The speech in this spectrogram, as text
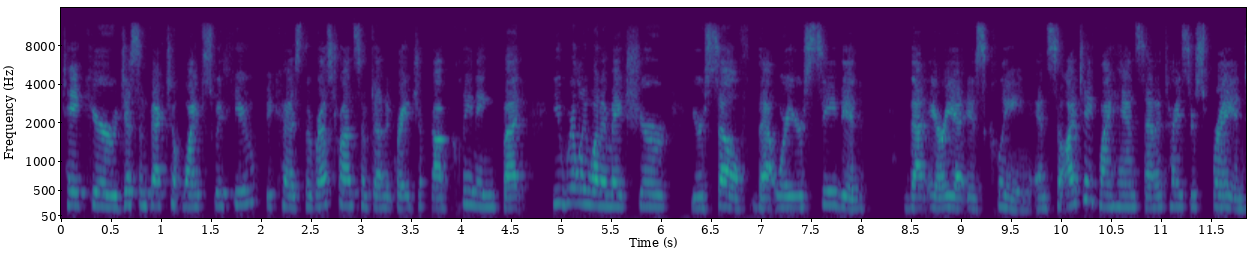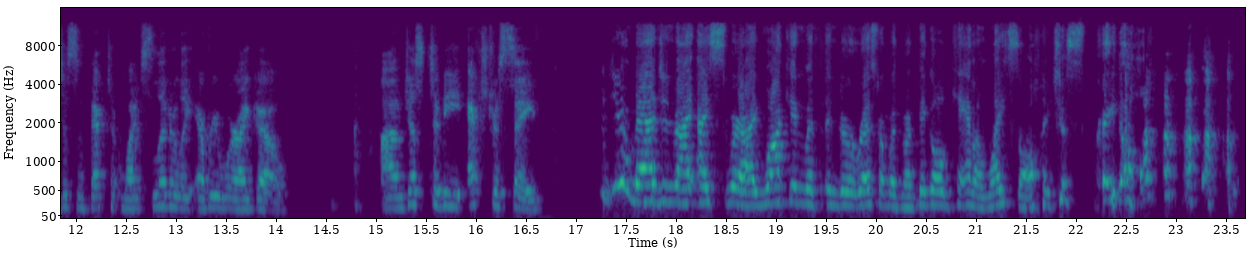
take your disinfectant wipes with you because the restaurants have done a great job cleaning, but you really want to make sure yourself that where you're seated, that area is clean. And so I take my hand sanitizer spray and disinfectant wipes literally everywhere I go, um, just to be extra safe. Could you imagine? I, I swear, I'd walk in with into a restaurant with my big old can of Lysol and just spray all.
